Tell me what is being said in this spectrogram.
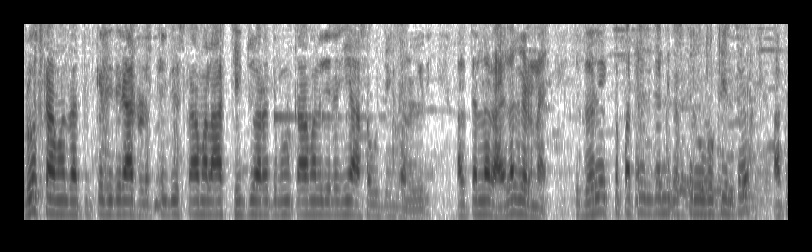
रोज कामाला जातात कधीतरी आठवड्यात एक दिवस कामाला आज थेट ज्वारात म्हणून कामाला गेलं आणि हे असा उद्योग झाला घरी. आता त्यांना राहायला घर नाही. घर एक तर पत्र्याचं त्यांनी कसं तरी उभं केलं तर आता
